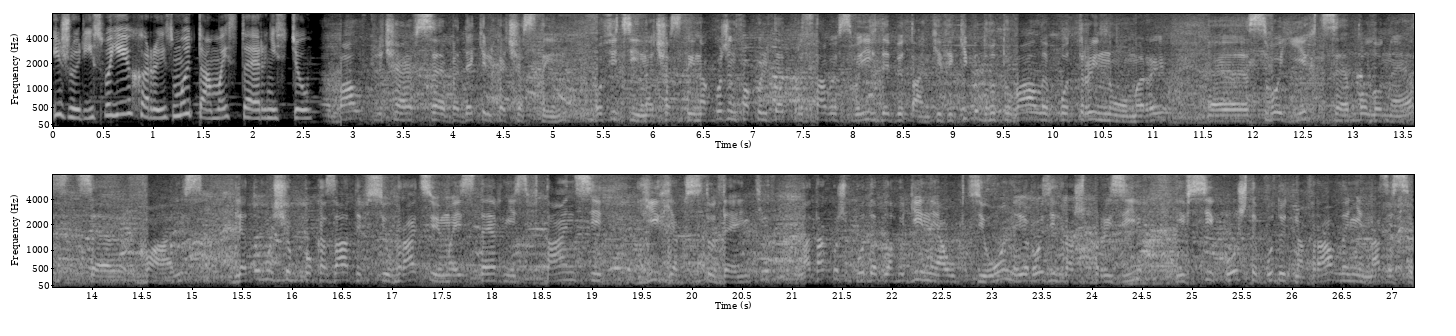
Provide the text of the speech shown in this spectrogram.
і журі своєю харизмою та майстерністю. Бал включає в себе декілька частин. Офіційна частина. Кожен факультет представив своїх дебютантів, які підготували по три номери е, своїх. Це полонез, це вальс, для того, щоб показати всю грацію, і майстерність в танці їх як студентів. А також буде благодійний аукціон і розіграш призів. І всі кошти будуть направлені на ЗСУ.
